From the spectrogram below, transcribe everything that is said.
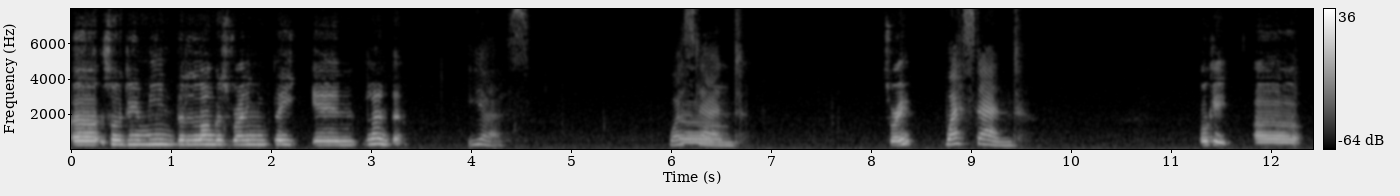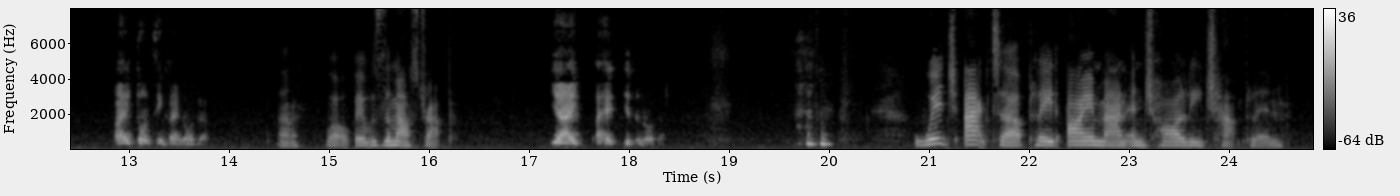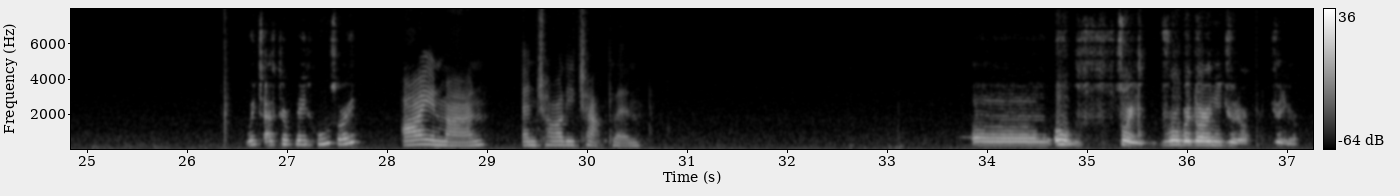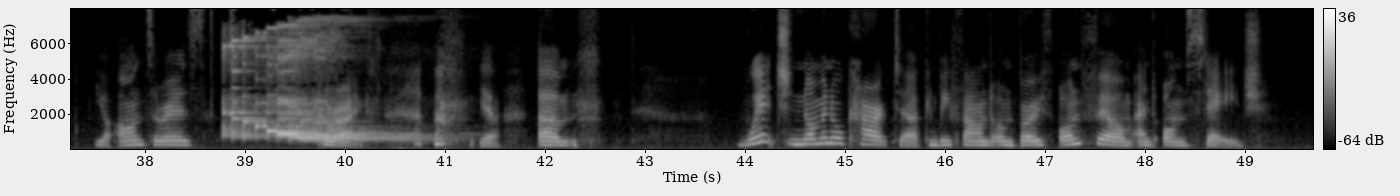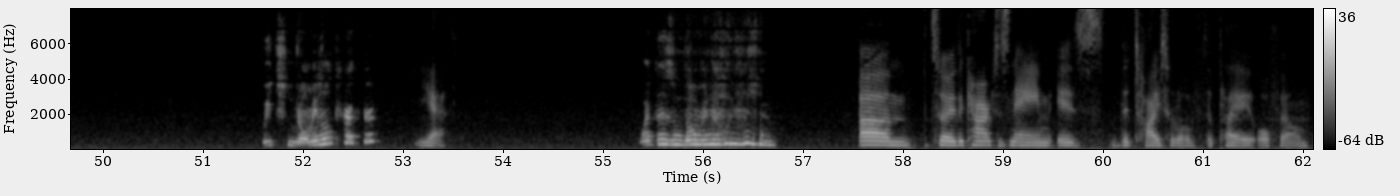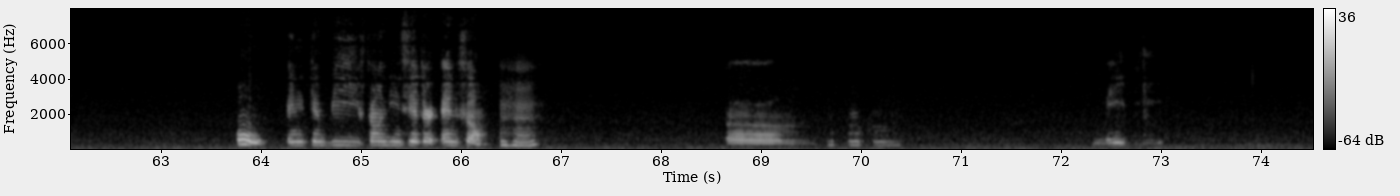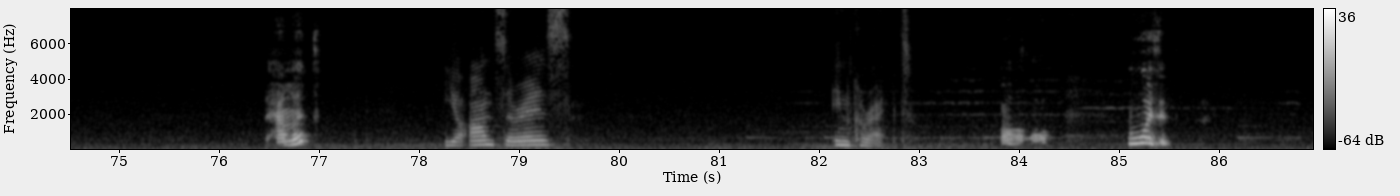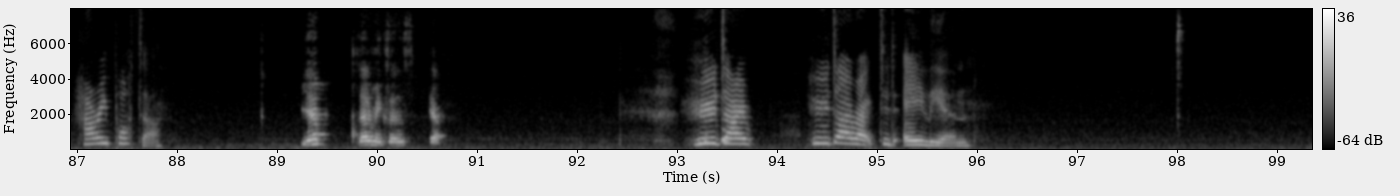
Uh, so do you mean the longest running play in London? yes. West Um, End. Sorry. West End. Okay. Uh, I don't think I know that. Oh, well, it was the Mousetrap. Yeah, I, I didn't know that. Which actor played Iron Man and Charlie Chaplin? Which actor played who? Sorry. Iron Man and Charlie Chaplin. Uh, oh, sorry. Robert Downey Jr. Jr. Your answer is correct. yeah. Um, which nominal character can be found on both on film and on stage? Which nominal character? Yes. What does nominal mean? Um, so the character's name is the title of the play or film. Oh, and it can be found in theater and film. Mhm. Um, mm, mm, mm. maybe Hamlet. Your answer is incorrect. Oh, who was it? Harry Potter. Yep, that makes sense. Yeah. Who di- who directed Alien?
